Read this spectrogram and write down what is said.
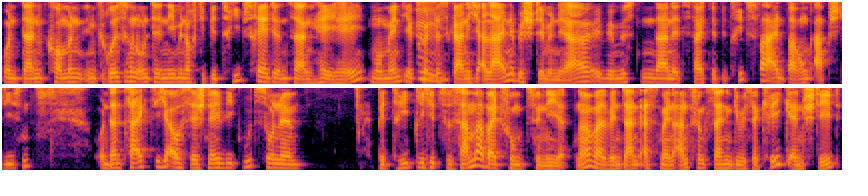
Und dann kommen in größeren Unternehmen noch die Betriebsräte und sagen, hey, hey, Moment, ihr könnt mhm. das gar nicht alleine bestimmen, ja. Wir müssten dann jetzt vielleicht eine Betriebsvereinbarung abschließen. Und dann zeigt sich auch sehr schnell, wie gut so eine betriebliche Zusammenarbeit funktioniert. Ne? Weil wenn dann erstmal in Anführungszeichen ein gewisser Krieg entsteht,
